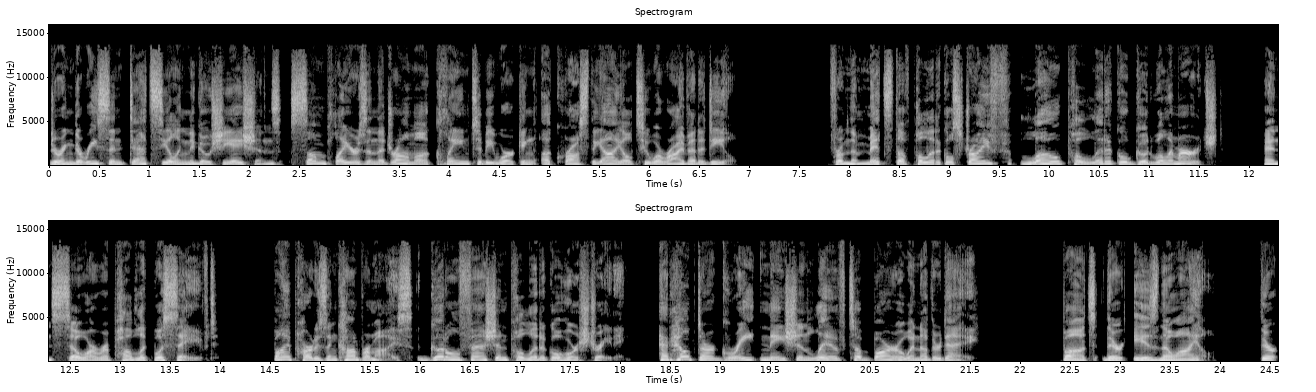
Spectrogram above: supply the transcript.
During the recent debt ceiling negotiations, some players in the drama claimed to be working across the aisle to arrive at a deal. From the midst of political strife, lo political goodwill emerged, and so our republic was saved. Bipartisan compromise, good old fashioned political horse trading, had helped our great nation live to borrow another day. But there is no aisle. There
